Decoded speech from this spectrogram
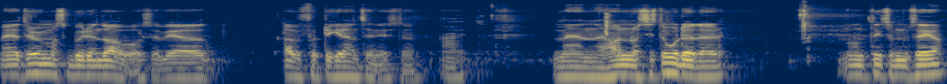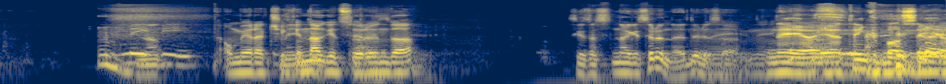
Men jag tror vi måste börja en dag också. Vi har över 40 gränsen just nu. Right. Men har ni några sista ord eller? Någonting som du säger? Maybe. Om era chicken nuggets är runda. Ska vi ta nuggetsrunda? Är det du sa? Nej jag, jag tänker bara Nej, säga,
